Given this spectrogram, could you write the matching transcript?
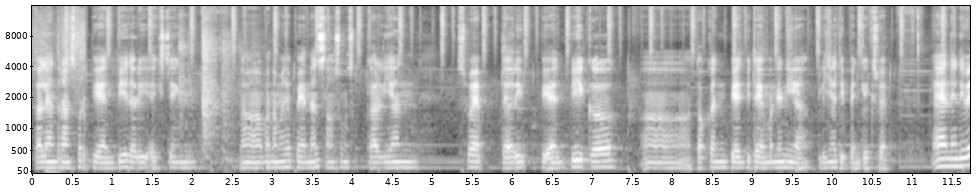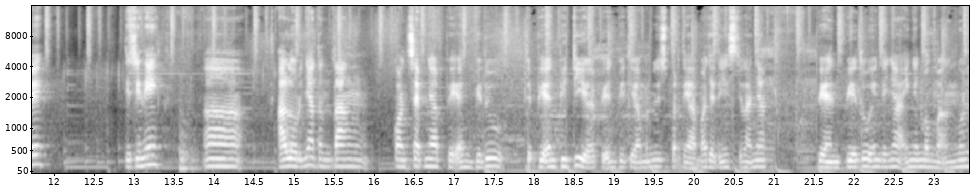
kalian transfer BNB dari exchange uh, apa namanya Binance langsung kalian swap dari BNB ke uh, token BNB Diamond ini ya. Belinya di PancakeSwap and anyway di sini uh, alurnya tentang konsepnya BNB itu BNBD ya BNB Diamond itu seperti apa. Jadi istilahnya BNB itu intinya ingin membangun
